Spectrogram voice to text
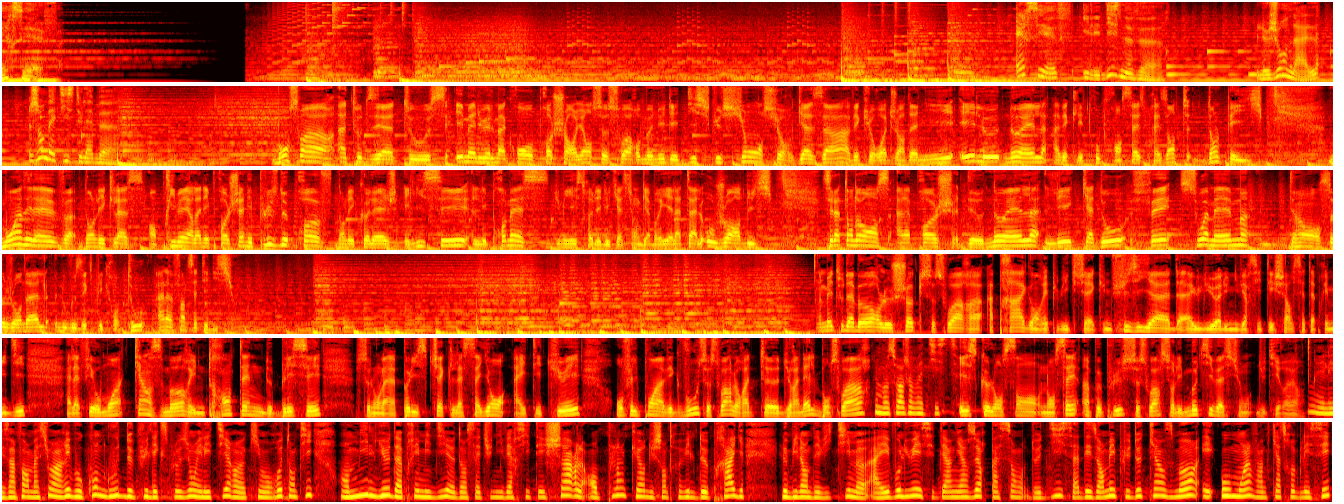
RCF. RCF, il est 19h. Le journal Jean-Baptiste Labeur. Bonsoir à toutes et à tous. Emmanuel Macron au Proche-Orient ce soir au menu des discussions sur Gaza avec le roi de Jordanie et le Noël avec les troupes françaises présentes dans le pays. Moins d'élèves dans les classes en primaire l'année prochaine et plus de profs dans les collèges et lycées. Les promesses du ministre de l'Éducation Gabriel Attal aujourd'hui. C'est la tendance à l'approche de Noël, les cadeaux faits soi-même. Dans ce journal, nous vous expliquerons tout à la fin de cette édition. Mais tout d'abord, le choc ce soir à Prague, en République tchèque. Une fusillade a eu lieu à l'université Charles cet après-midi. Elle a fait au moins 15 morts et une trentaine de blessés. Selon la police tchèque, l'assaillant a été tué. On fait le point avec vous ce soir, Laurette Duranel. Bonsoir. Bonsoir Jean-Baptiste. Est-ce que l'on en sait un peu plus ce soir sur les motivations du tireur? Et Les informations arrivent au compte-gouttes depuis l'explosion et les tirs euh, qui ont retenti en milieu d'après-midi euh, dans cette université Charles, en plein cœur du centre-ville de Prague. Le bilan des victimes a évolué ces dernières heures, passant de 10 à désormais plus de 15 morts et au moins 24 blessés.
